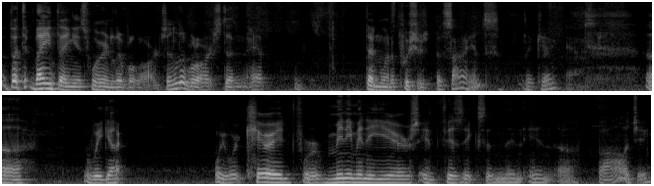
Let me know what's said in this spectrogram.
But the main thing is we're in liberal arts, and liberal arts doesn't have doesn't want to push a, a science. Okay, yeah. uh, we got we were carried for many many years in physics and then in uh, biology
